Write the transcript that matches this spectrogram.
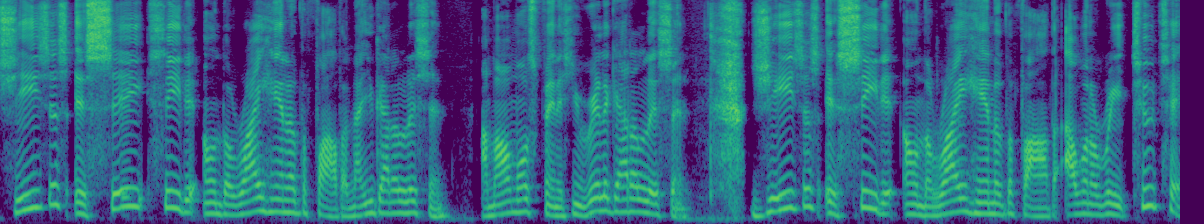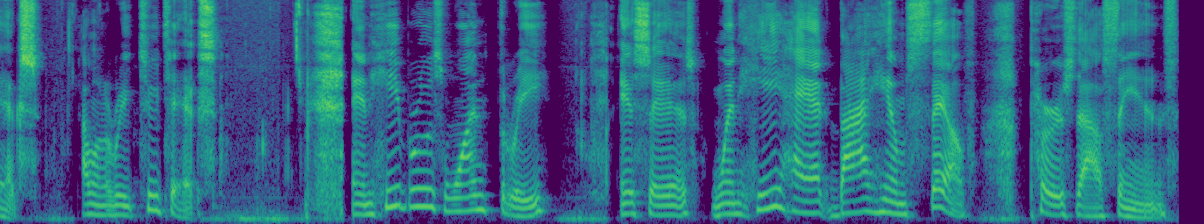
Jesus is see, seated on the right hand of the Father. Now you got to listen. I'm almost finished. You really got to listen. Jesus is seated on the right hand of the Father. I want to read two texts I want to read two texts. In Hebrews 1 3, it says, When he had by himself purged our sins.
